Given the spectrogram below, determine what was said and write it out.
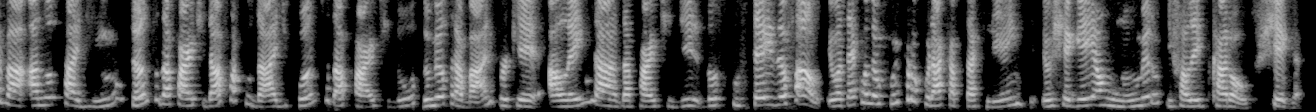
levar anotadinho, tanto da parte da faculdade quanto da parte do, do meu trabalho, porque além da, da parte de, dos custeios, eu falo. Eu até quando eu fui procurar captar cliente, eu cheguei a um número e falei, Carol, chega.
